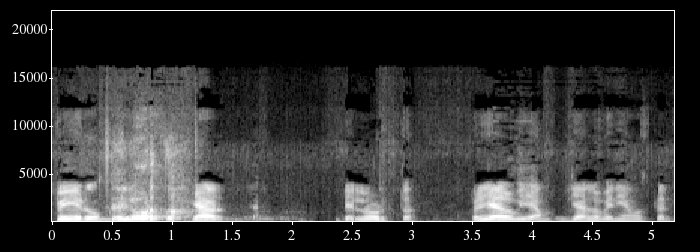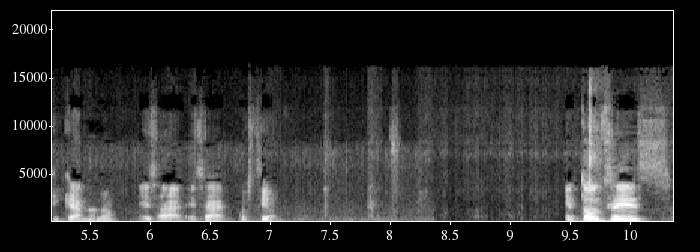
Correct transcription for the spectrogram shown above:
Pero Del orto. ya del orto. Pero ya lo veíamos, ya lo veníamos platicando, ¿no? Esa, esa cuestión. Entonces,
